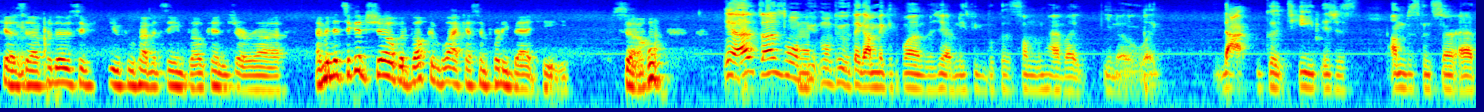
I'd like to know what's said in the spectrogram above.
Because uh, for those of you who haven't seen Vulcan, or uh, I mean, it's a good show, but Vulcan Black has some pretty bad teeth. So, Yeah, I, I just want, Uh, people, want people to think I'm making fun of the Japanese people because some of them have like you know like not good teeth. It's just I'm just concerned as,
